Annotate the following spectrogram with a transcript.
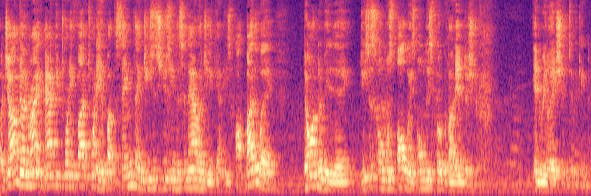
A job done right, Matthew 25, 20, about the same thing. Jesus using this analogy again. He's, uh, by the way, dawned on me today, Jesus almost always only spoke about industry in relation to the kingdom.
